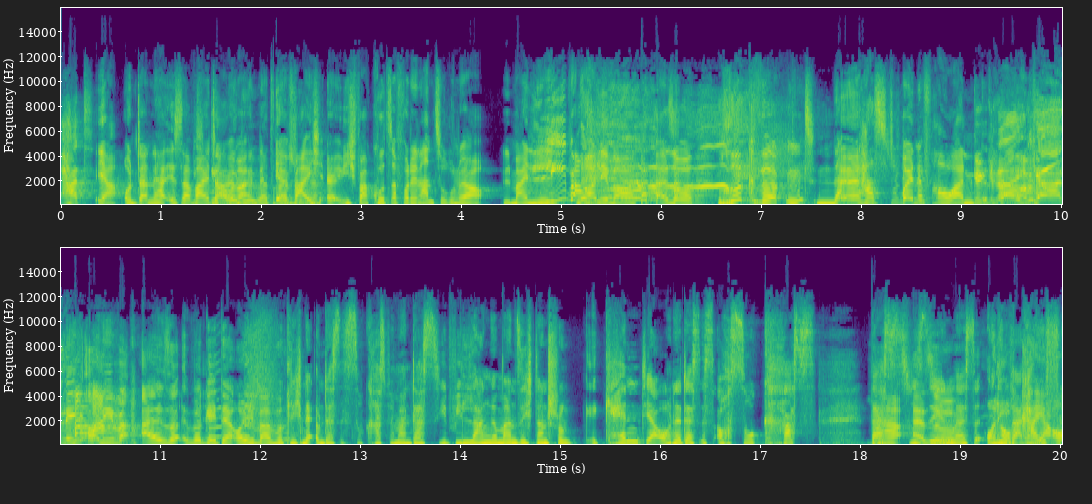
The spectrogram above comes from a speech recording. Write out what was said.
Hat. Ja, und dann ist er weiter. glaube, er war, ich, äh, ich war kurz davor, den anzurufen. Ja, mein lieber Oliver, also rückwirkend äh, hast du meine Frau angegraben. Nein, gar nicht, Oliver. Also wirklich, der Oliver wirklich nett. Und das ist so krass, wenn man das sieht, wie lange man sich dann schon kennt, ja auch, ne? Das ist auch so krass, das Ja, zu also sehen, weißt du? Oliver auch Kai ja auch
